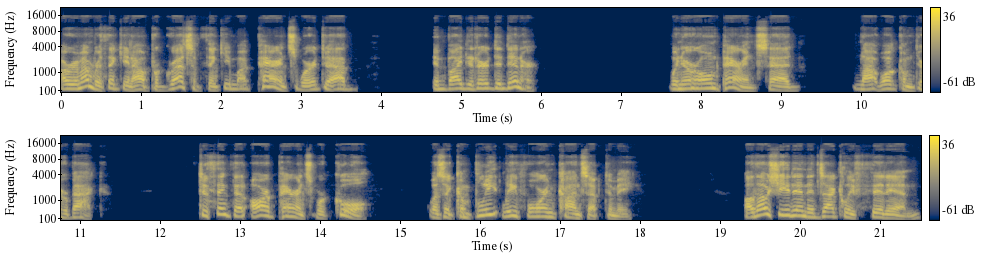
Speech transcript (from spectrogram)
I remember thinking how progressive thinking my parents were to have invited her to dinner when her own parents had not welcomed her back. To think that our parents were cool was a completely foreign concept to me. Although she didn't exactly fit in,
